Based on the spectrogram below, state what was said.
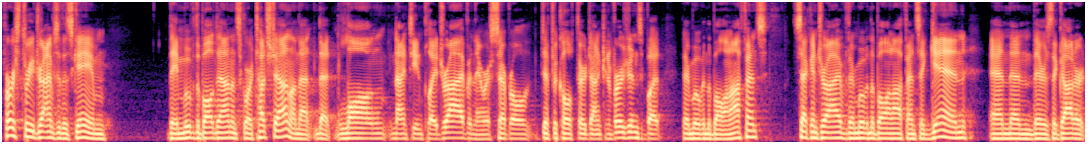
first three drives of this game, they moved the ball down and scored a touchdown on that that long 19 play drive, and there were several difficult third down conversions, but they're moving the ball on offense. Second drive, they're moving the ball on offense again, and then there's the Goedert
